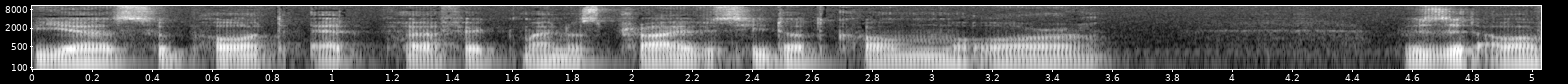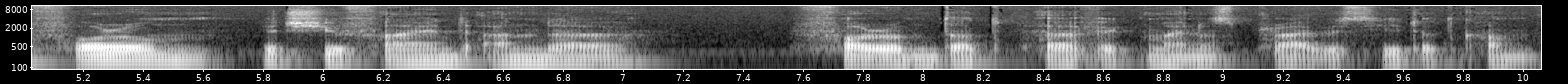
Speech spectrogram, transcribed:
via support at perfect-privacy.com or visit our forum, which you find under forum.perfect-privacy.com.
